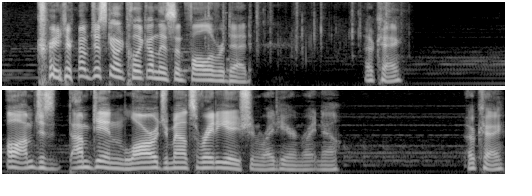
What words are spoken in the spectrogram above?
Crater, I'm just gonna click on this and fall over dead. Okay. Oh, I'm just, I'm getting large amounts of radiation right here and right now. Okay.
